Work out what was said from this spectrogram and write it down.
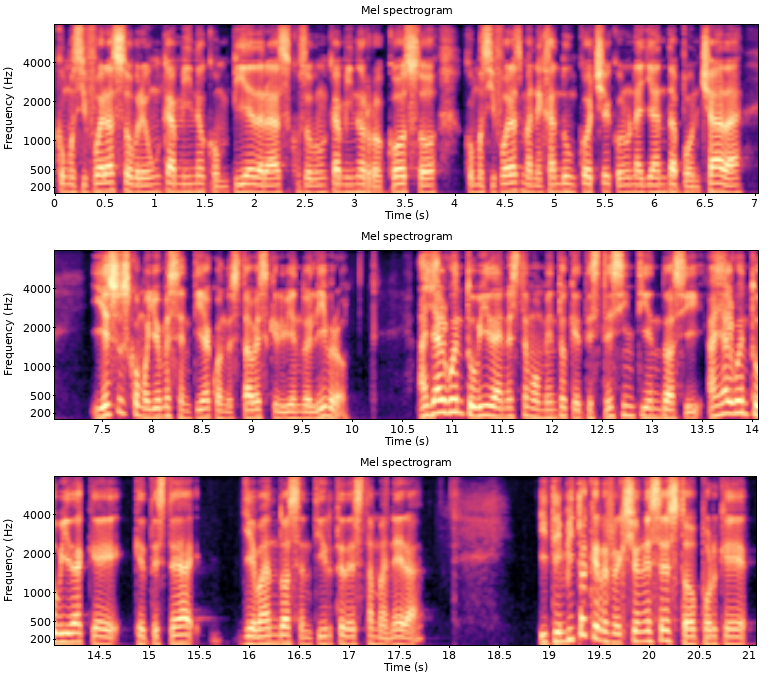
como si fueras sobre un camino con piedras, sobre un camino rocoso, como si fueras manejando un coche con una llanta ponchada. Y eso es como yo me sentía cuando estaba escribiendo el libro. ¿Hay algo en tu vida en este momento que te esté sintiendo así? ¿Hay algo en tu vida que, que te esté llevando a sentirte de esta manera? Y te invito a que reflexiones esto porque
